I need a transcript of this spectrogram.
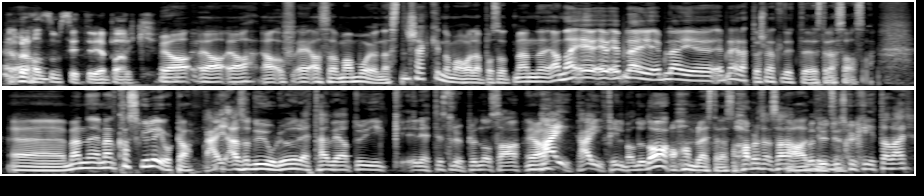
Det er bare han som sitter i en park. Ja, ja, ja, ja altså, Man må jo nesten sjekke når man holder på sånt. Men ja, nei, jeg, jeg, ble, jeg, ble, jeg ble rett og slett litt stressa, altså. Eh, men, men hva skulle jeg gjort, da? Nei, altså Du gjorde jo rett her ved at du gikk rett i strupen og sa Ja. Hei, hei, filma du nå? Og han ble stressa. Han ble stressa, Ja, men du, du skulle ikke gitt deg der.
